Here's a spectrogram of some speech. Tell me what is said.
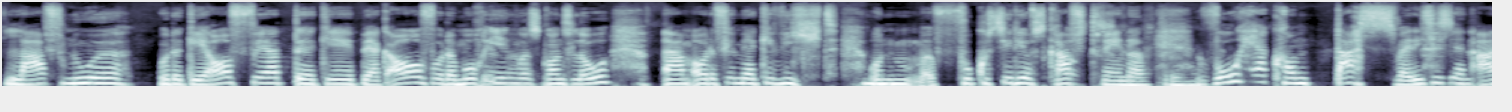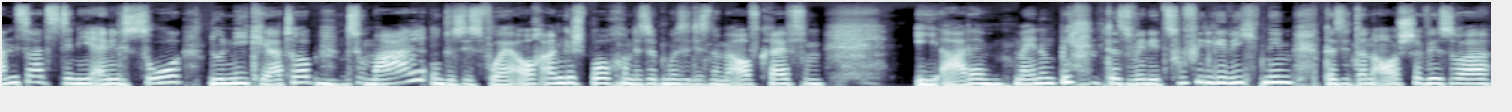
lauf nur oder geh aufwärts, äh, geh bergauf oder mach genau. irgendwas ganz low, ähm, oder für mehr Gewicht mhm. und fokussiere dich aufs Krafttraining. Krafttraining. Woher kommt das? Weil das ist ja ein Ansatz, den ich eigentlich so noch nie gehört habe. Mhm. Zumal, und das ist vorher auch angesprochen, deshalb muss ich das nochmal aufgreifen, ich auch der Meinung bin, dass wenn ich zu viel Gewicht nehme, dass ich dann ausschaue wie so ein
